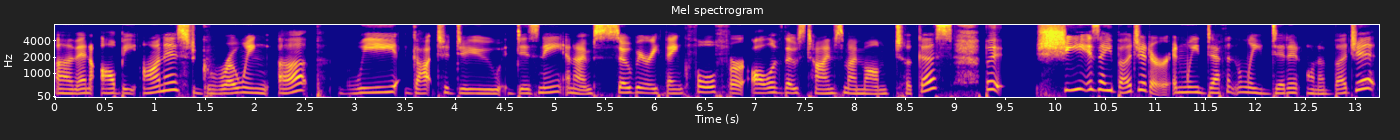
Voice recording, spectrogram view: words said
Um, and I'll be honest, growing up, we got to do Disney, and I'm so very thankful for all of those times my mom took us. But she is a budgeter, and we definitely did it on a budget.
